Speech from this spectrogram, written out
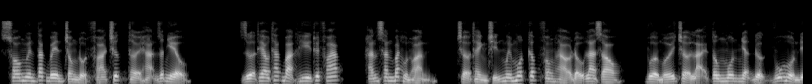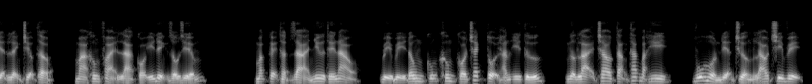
so nguyên tắc bên trong đột phá trước thời hạn rất nhiều. Dựa theo thác bạc hy thuyết pháp, hắn săn bắt hồn hoàn, trở thành chín mươi mốt cấp phong hào đấu la sau, vừa mới trở lại tông môn nhận được vũ hồn điện lệnh triệu tập, mà không phải là có ý định giấu giếm. Mặc kệ thật giả như thế nào bị bị đông cũng không có trách tội hắn ý tứ, ngược lại trao tặng thác bạc hy, vũ hồn điện trưởng lão chi vị.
